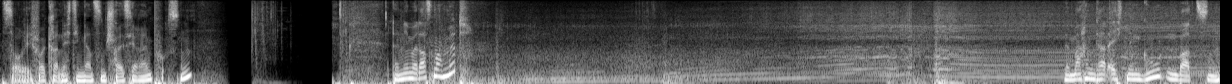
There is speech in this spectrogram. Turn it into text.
Sorry, ich wollte gerade nicht den ganzen Scheiß hier reinpusten. Dann nehmen wir das noch mit. Wir machen gerade echt einen guten Batzen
